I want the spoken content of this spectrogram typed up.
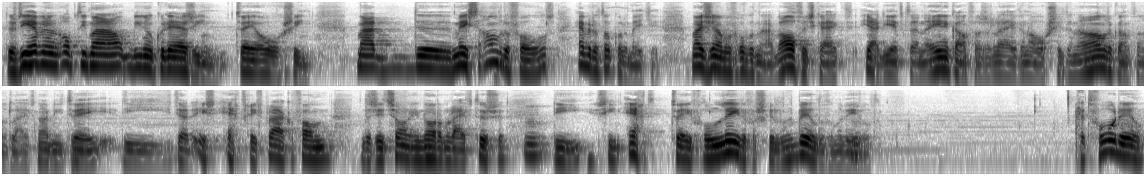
Dus die hebben een optimaal binoculair zien, twee ogen zien. Maar de meeste andere vogels hebben dat ook wel een beetje. Maar als je nou bijvoorbeeld naar een walvis kijkt, ja, die heeft aan de ene kant van zijn lijf een oog zitten en aan de andere kant van het lijf. Nou, die twee, die, daar is echt geen sprake van. Er zit zo'n enorm lijf tussen. Die zien echt twee volledig verschillende beelden van de wereld. Het voordeel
